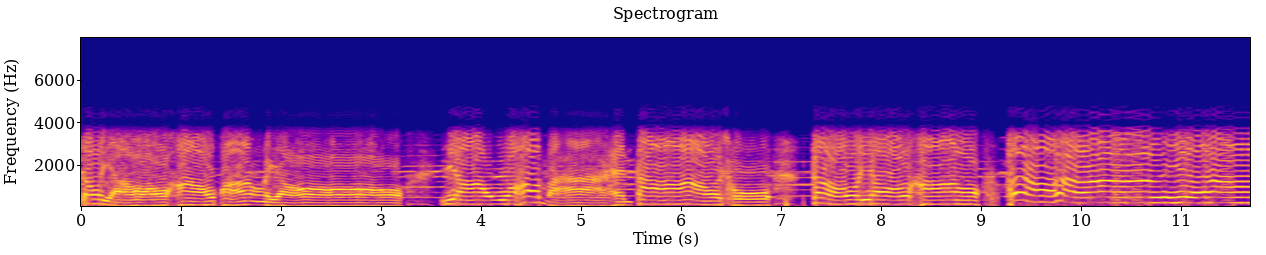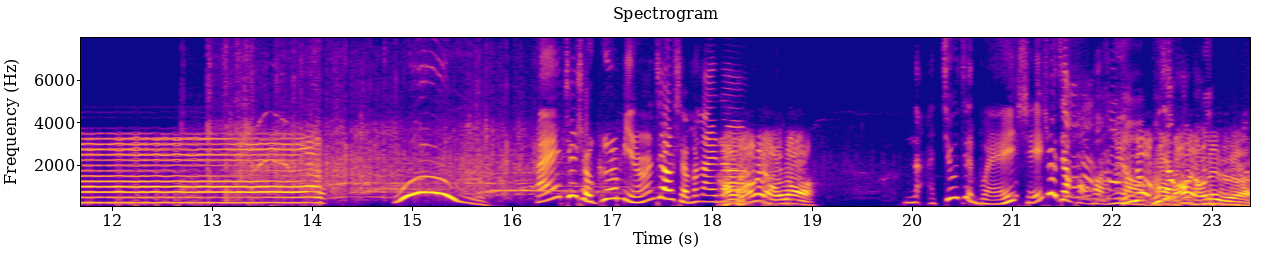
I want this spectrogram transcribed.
都有好朋友，名叫什么来着？好朋友嘛，那究竟没谁说叫好朋友，不叫好朋友这歌。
